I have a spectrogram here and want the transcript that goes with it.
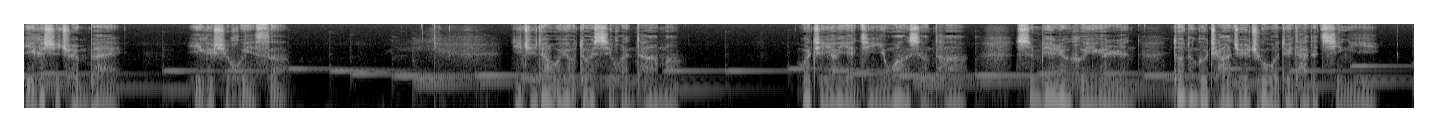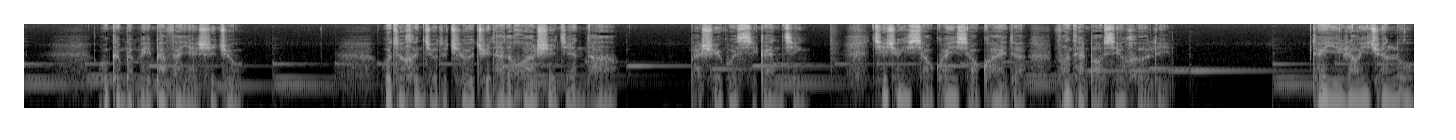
一个是纯白，一个是灰色。你知道我有多喜欢他吗？我只要眼睛一望向他，身边任何一个人都能够察觉出我对他的情意。我根本没办法掩饰住。我坐很久的车去他的画室见他，把水果洗干净，切成一小块一小块的放在保鲜盒里。特意绕一圈路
